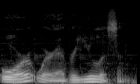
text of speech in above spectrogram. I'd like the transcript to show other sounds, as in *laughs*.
or wherever you listen.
